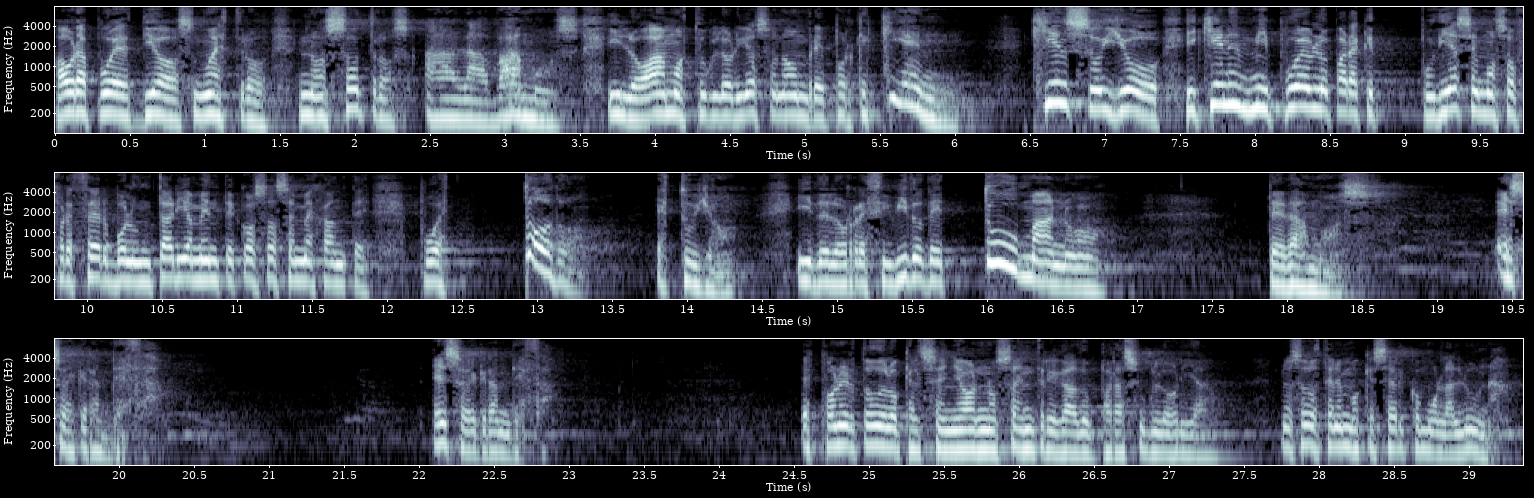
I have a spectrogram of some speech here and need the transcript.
Ahora pues, Dios nuestro, nosotros alabamos y loamos tu glorioso nombre, porque ¿quién? ¿Quién soy yo y quién es mi pueblo para que pudiésemos ofrecer voluntariamente cosas semejantes? Pues todo es tuyo y de lo recibido de tu mano te damos. Eso es grandeza. Eso es grandeza. Es poner todo lo que el Señor nos ha entregado para su gloria. Nosotros tenemos que ser como la luna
